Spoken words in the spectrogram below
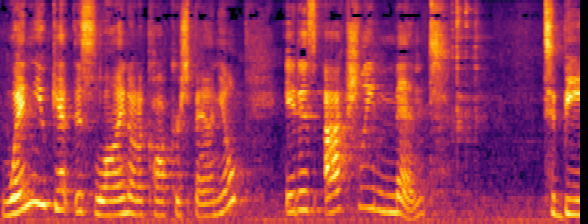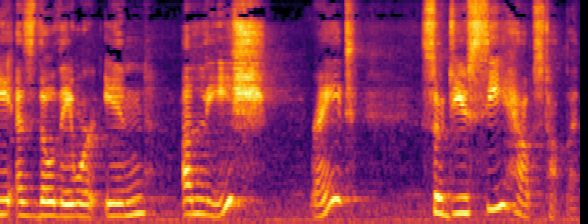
when you get this line on a Cocker Spaniel, it is actually meant to be as though they were in a leash, right? So do you see how, stop it,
